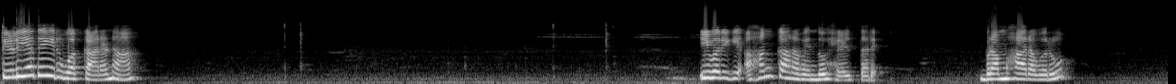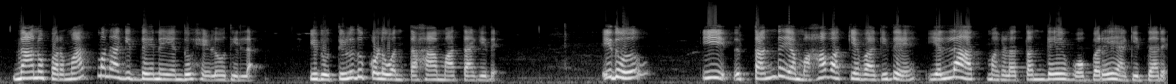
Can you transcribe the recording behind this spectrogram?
ತಿಳಿಯದೇ ಇರುವ ಕಾರಣ ಇವರಿಗೆ ಅಹಂಕಾರವೆಂದು ಹೇಳ್ತಾರೆ. ಬ್ರಹ್ಮಾರವರು ನಾನು ಪರಮಾತ್ಮನಾಗಿದ್ದೇನೆ ಎಂದು ಹೇಳೋದಿಲ್ಲ. ಇದು ತಿಳಿದುಕೊಳ್ಳುವಂತಹ ಮಾತಾಗಿದೆ. ಇದು ಈ ತಂದೆಯ ಮಹಾವಾಕ್ಯವಾಗಿದೆ, ಎಲ್ಲ ಆತ್ಮಗಳ ತಂದೆ ಒಬ್ಬರೇ ಆಗಿದ್ದಾರೆ.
